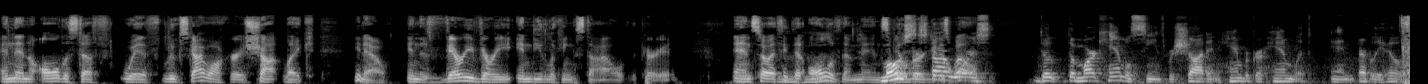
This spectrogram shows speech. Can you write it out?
and then all the stuff with Luke Skywalker is shot like you know in this very very indie looking style of the period. And so I think that all mm-hmm. of them in most Spielberg of Star as well. Wars, the the Mark Hamill scenes were shot in Hamburger Hamlet in Beverly Hills.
